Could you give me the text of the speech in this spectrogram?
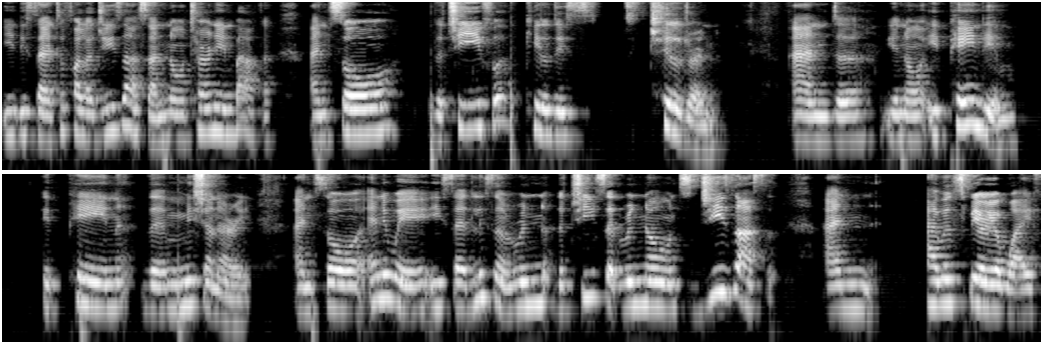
he decided to follow Jesus and no turning back. And so the chief killed his children. And, uh, you know, it pained him. It pained the missionary. And so, anyway, he said, Listen, the chief said, renounce Jesus and I will spare your wife.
